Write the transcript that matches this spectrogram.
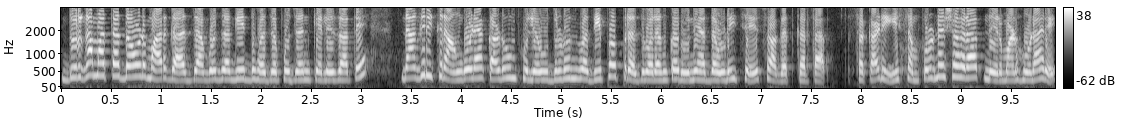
दुर्गामाता दौड मार्गात जागोजागी ध्वजपूजन केले जाते. नागरिक रांगोळ्या काढून फुले उधळून व दीप प्रज्वलन करून या दौडीचे स्वागत करतात. सकाळी संपूर्ण शहरात निर्माण होणारे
